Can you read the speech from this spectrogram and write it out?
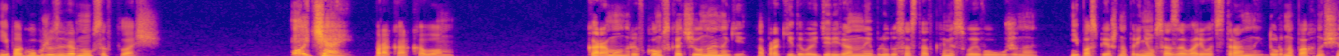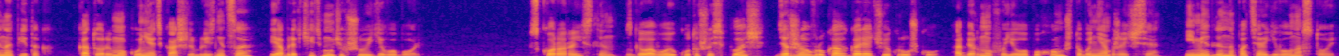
и поглубже завернулся в плащ. «Мой чай!» — прокаркал он. Карамон рывком вскочил на ноги, опрокидывая деревянные блюда с остатками своего ужина, и поспешно принялся заваривать странный, дурно пахнущий напиток, который мог унять кашель близнеца и облегчить мучившую его боль. Скоро Рейслин, с головой укутавшись в плащ, держал в руках горячую кружку, обернув ее лопухом, чтобы не обжечься, и медленно подтягивал настой.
